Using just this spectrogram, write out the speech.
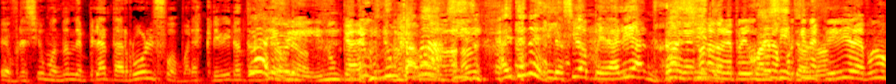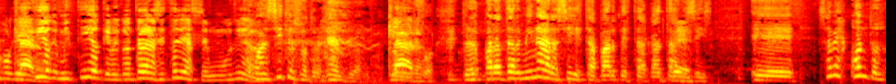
le ofreció un montón de plata a Rulfo para escribir otro Claro. libro. Sí, y nunca- Y nunca más. Y- Ahí tenés. Y los iba pedaleando. Juancito. Yo cuando le preguntaron por qué no, ¿no? escribía, le preguntamos porque Claro. el tío, mi tío que me contaba las historias se murió. Juancito es otro ejemplo. Claro. Pero para terminar así esta parte, esta catarsis, eh, ¿sabes cuántos,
